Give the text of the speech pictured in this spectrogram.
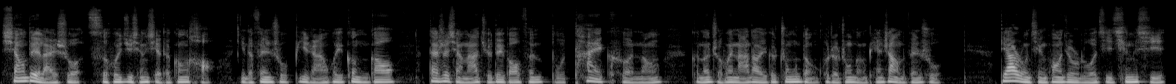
相对来说词汇句型写得更好。你的分数必然会更高，但是想拿绝对高分不太可能，可能只会拿到一个中等或者中等偏上的分数。第二种情况就是逻辑清晰，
